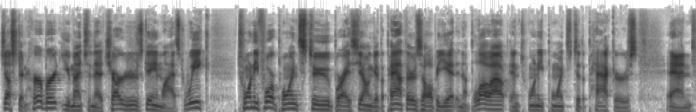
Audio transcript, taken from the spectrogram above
Justin Herbert, you mentioned that Chargers game last week. 24 points to Bryce Young of the Panthers, albeit in a blowout, and 20 points to the Packers. And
